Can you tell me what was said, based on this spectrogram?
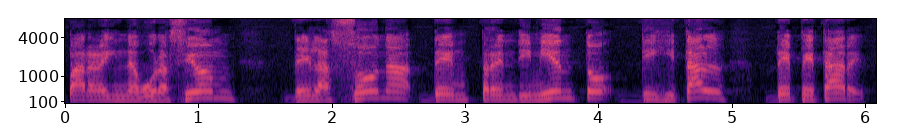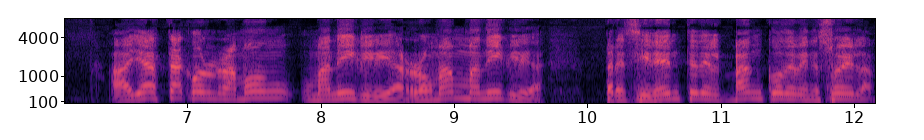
para la inauguración de la zona de emprendimiento digital de Petare. Allá está con Ramón Maniglia, Román Maniglia, presidente del Banco de Venezuela,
